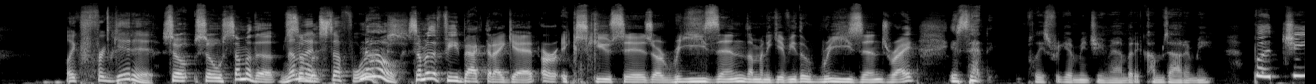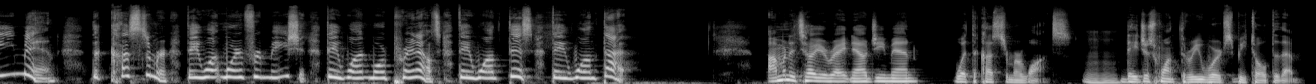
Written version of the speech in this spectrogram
like forget it. So so some of the None some of that stuff works. No, some of the feedback that I get are excuses or reasons. I'm going to give you the reasons, right? Is that please forgive me, G man, but it comes out of me. But G man, the customer, they want more information. They want more printouts. They want this. They want that. I'm going to tell you right now, G man, what the customer wants. Mhm. They just want three words to be told to them.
